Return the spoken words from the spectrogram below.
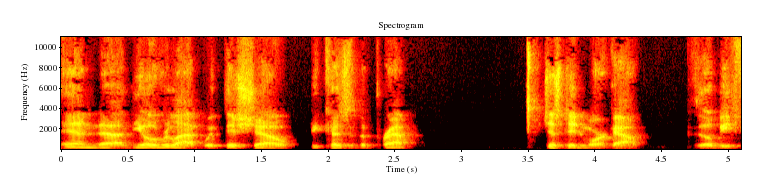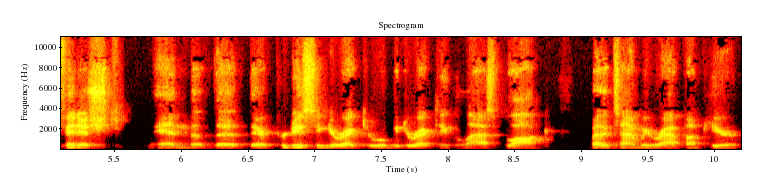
and uh, the overlap with this show, because of the prep, just didn't work out. They'll be finished, and the, the, their producing director will be directing the last block by the time we wrap up here.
